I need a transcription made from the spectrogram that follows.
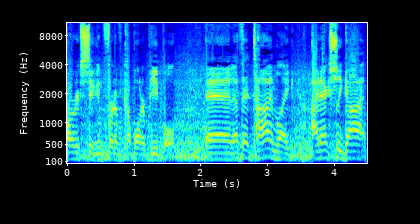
Arctic Stick in front of a couple hundred people. And at that time, like, I'd actually got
